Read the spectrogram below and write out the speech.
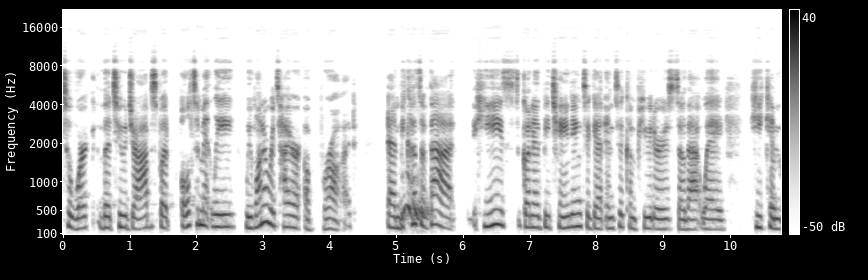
to work the two jobs, but ultimately we want to retire abroad. And because Ooh. of that, he's going to be changing to get into computers so that way he can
